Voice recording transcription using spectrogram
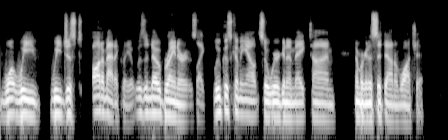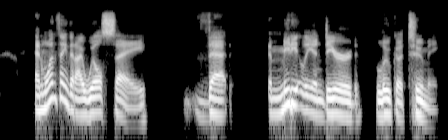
what we we just automatically it was a no brainer. It was like Luca's coming out, so we're going to make time and we're going to sit down and watch it. And one thing that I will say that immediately endeared Luca to me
